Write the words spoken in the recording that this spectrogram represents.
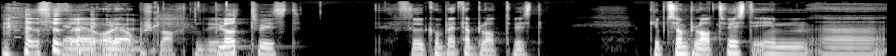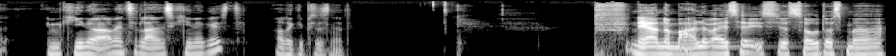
der alle abschlachten will. Plot-Twist. So ein kompletter Plot-Twist. Gibt es so einen Plot-Twist im, äh, im Kino auch, wenn du allein ins Kino gehst? Oder gibt es das nicht? Pff, Naja, normalerweise ist es ja so, dass man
